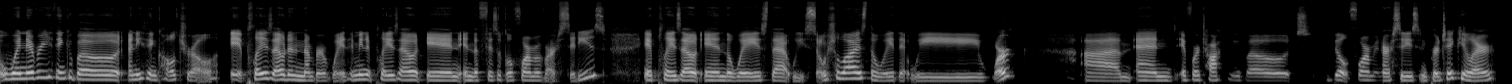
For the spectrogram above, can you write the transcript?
Whenever you think about anything cultural, it plays out in a number of ways. I mean, it plays out in in the physical form of our cities. It plays out in the ways that we socialize, the way that we work. Um, and if we're talking about built form in our cities in particular,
